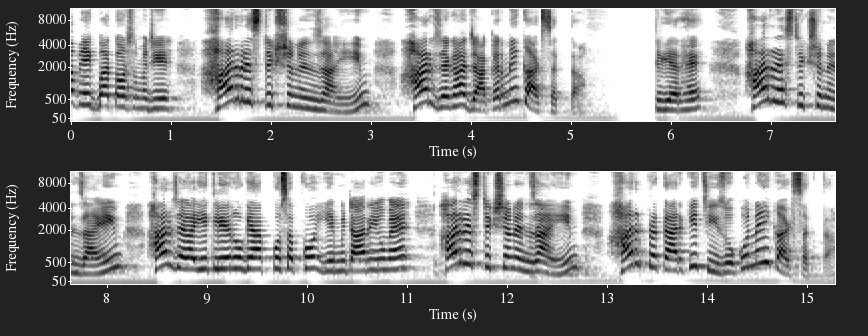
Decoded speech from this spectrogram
अब एक बात और समझिए, हर रिस्ट्रिक्शन एंजाइम हर जगह जाकर नहीं काट सकता। क्लियर है? हर रेस्ट्रिक्शन एंजाइम हर जगह, ये क्लियर हो गया आपको सबको? ये मिटा रही हूँ मैं। हर रेस्ट्रिक्शन एंजाइम हर प्रकार की चीज़ों को नहीं काट सकता।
